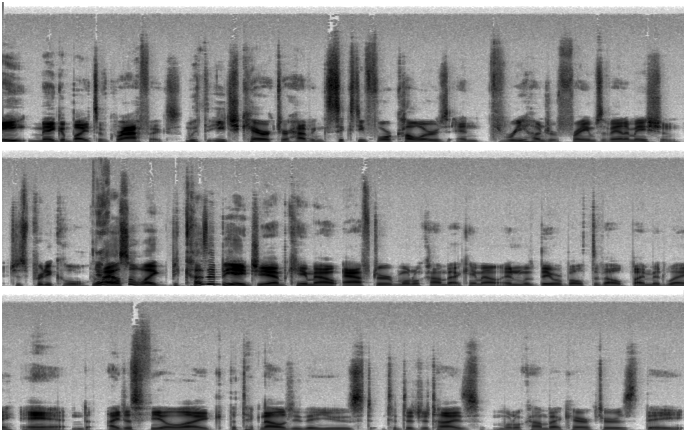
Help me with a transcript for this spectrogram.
8 megabytes of graphics, with each character having 64 colors and 300 frames of animation, which is pretty cool. Yeah. I also like because NBA Jam came out after Mortal Kombat came out and was they were both developed by Midway and I just feel like the technology they used to digitize Mortal Kombat characters, they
